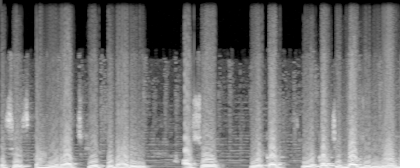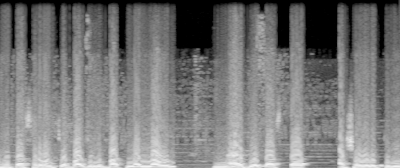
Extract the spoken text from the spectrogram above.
तसेच काही राजकीय पुढारी असो एका एकाची बाजू न घेता सर्वांच्या बाजूने बातम्या लावून न्याय देत असतात अशा वेळी तुम्ही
